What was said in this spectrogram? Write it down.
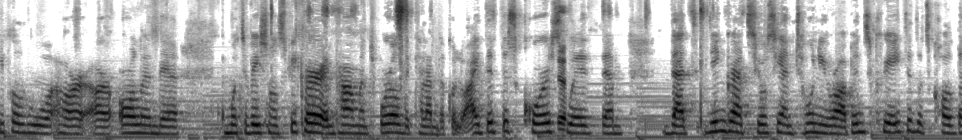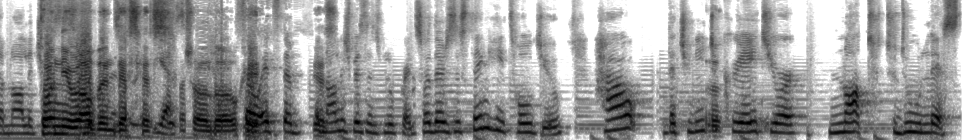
people who are are all in the motivational speaker empowerment world الكلام ده كله I did this course Yeah. with um, that Dean Graziosi and Tony Robbins created it's called the knowledge توني. يس يس yes ما شاء الله So أوكي it's the Yes. knowledge business blueprint. So there's this thing he told you how that you need to Uh. create your not to do list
